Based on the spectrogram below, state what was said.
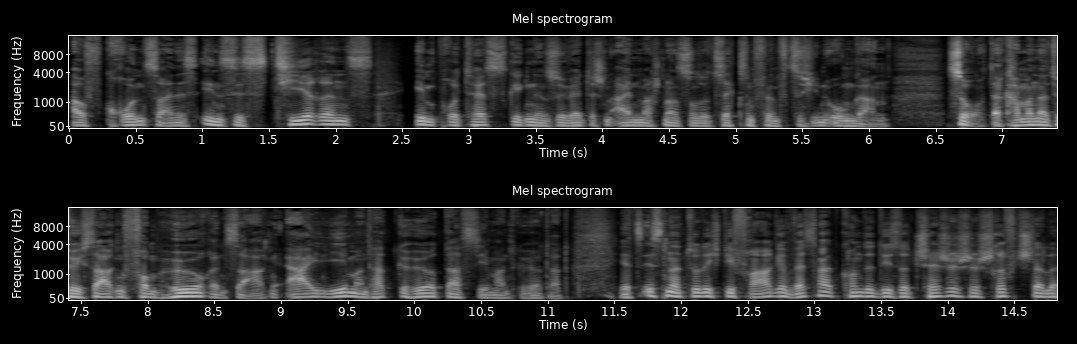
aufgrund seines Insistierens im Protest gegen den sowjetischen Einmarsch 1956 in Ungarn. So, da kann man natürlich sagen, vom Hören sagen. Jemand hat gehört, dass jemand gehört hat. Jetzt ist natürlich die Frage, weshalb konnte dieser tschechische Schriftsteller,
